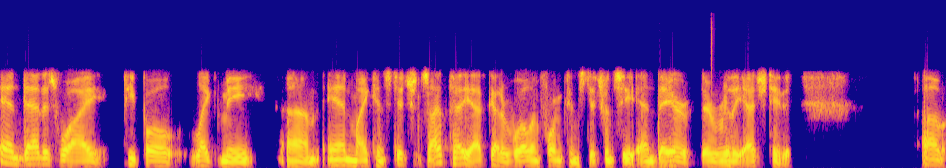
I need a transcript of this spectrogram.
and that is why people like me um, and my constituents. I'll tell you, I've got a well-informed constituency, and they are they're really agitated. Um,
